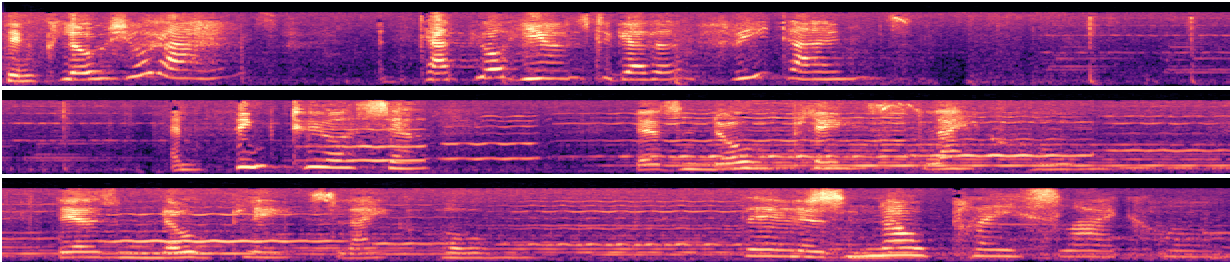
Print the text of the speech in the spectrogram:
Then close your eyes and tap your heels together three times and think to yourself, there's no place like home. There's no place like home. There's, There's no no- place like home.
